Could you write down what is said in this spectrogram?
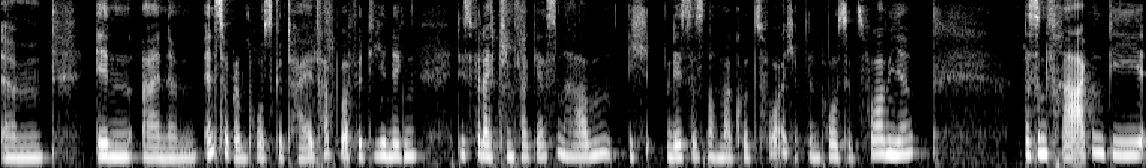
ähm, in einem Instagram-Post geteilt habe. Aber für diejenigen, die es vielleicht schon vergessen haben, ich lese es nochmal kurz vor. Ich habe den Post jetzt vor mir. Das sind Fragen, die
